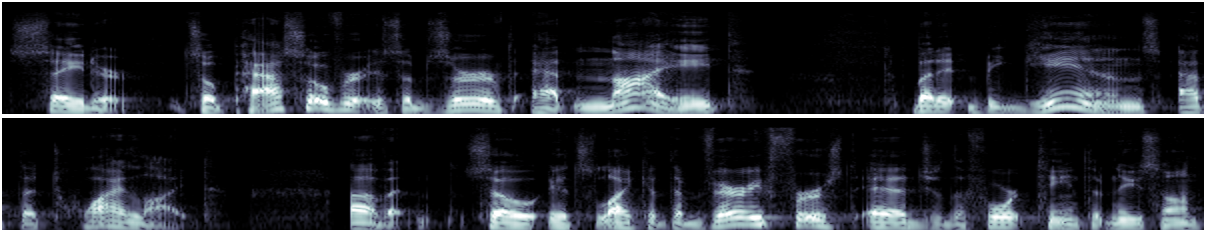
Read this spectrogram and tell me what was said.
Seder. So Passover is observed at night, but it begins at the twilight of it. So it's like at the very first edge of the 14th of Nisan,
